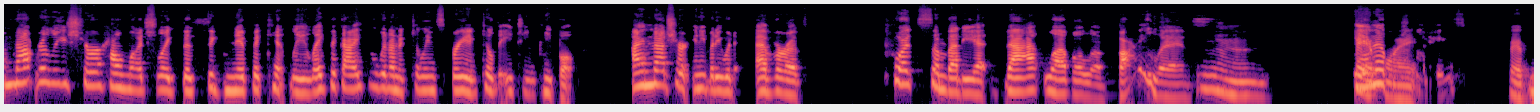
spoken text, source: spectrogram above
I'm not really sure how much like the significantly like the guy who went on a killing spree and killed 18 people. I'm not sure anybody would ever have put somebody at that level of violence Mm. in Fair a point. place Fair point.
